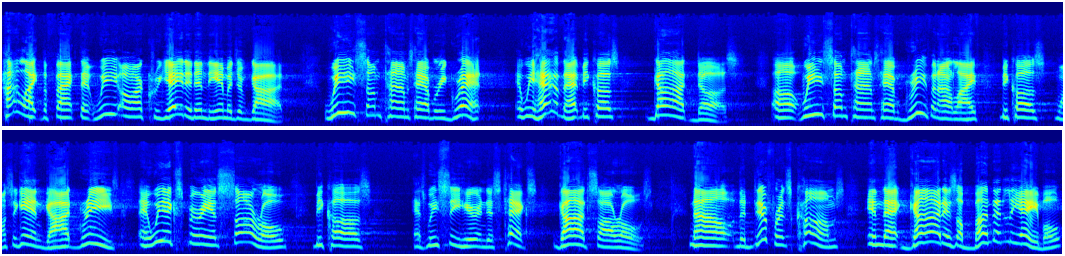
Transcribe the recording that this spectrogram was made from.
highlight the fact that we are created in the image of God. We sometimes have regret, and we have that because God does. Uh, we sometimes have grief in our life because, once again, God grieves. And we experience sorrow because, as we see here in this text, God sorrows. Now, the difference comes in that God is abundantly able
